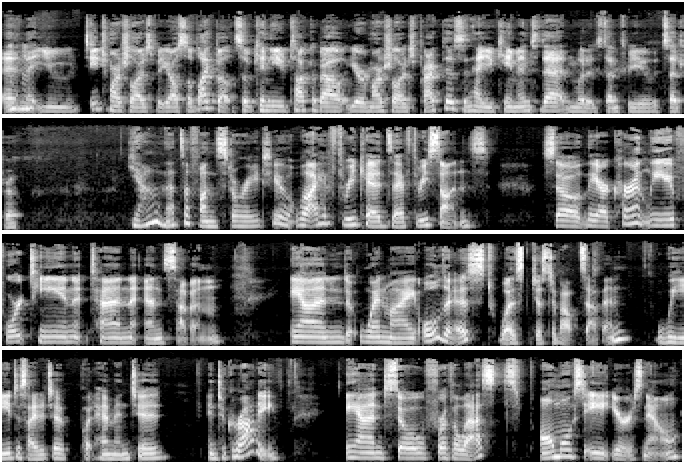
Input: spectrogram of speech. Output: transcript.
and mm-hmm. that you teach martial arts, but you're also a black belt. So can you talk about your martial arts practice and how you came into that and what it's done for you, etc.? Yeah, that's a fun story too. Well, I have three kids. I have three sons. So they are currently 14, 10, and 7. And when my oldest was just about 7, we decided to put him into into karate. And so for the last almost 8 years now,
